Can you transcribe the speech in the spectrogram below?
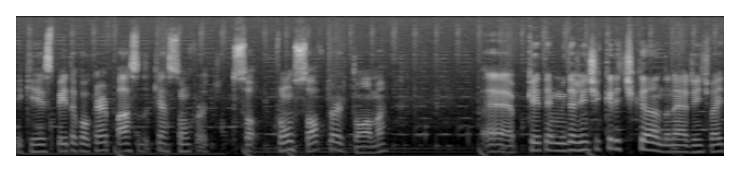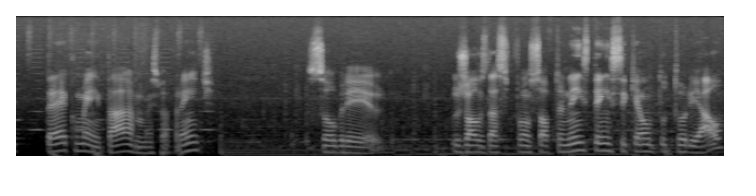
e que respeita qualquer passo que a From Software toma. É, porque tem muita gente criticando, né? A gente vai até comentar mais pra frente sobre os jogos da From Software nem tem sequer um tutorial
